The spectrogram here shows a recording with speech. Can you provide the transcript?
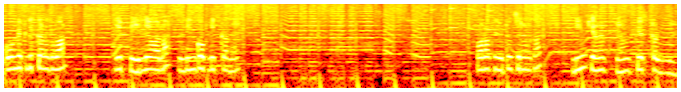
गो में क्लिक करने के बाद ये पहले वाला लिंक को क्लिक करना है और आपके यूट्यूब चैनल का लिंक यहाँ यहाँ पेस्ट कर देना है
